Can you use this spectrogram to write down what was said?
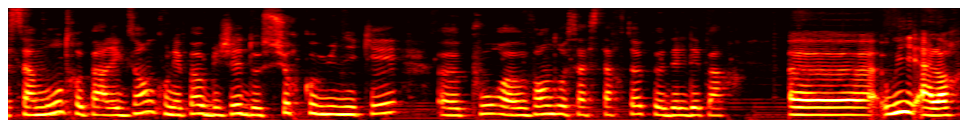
ça montre par l'exemple qu'on n'est pas obligé de surcommuniquer pour vendre sa start-up dès le départ euh, oui, alors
